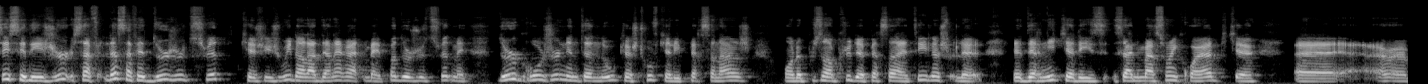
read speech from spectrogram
sais, c'est des jeux. Là, ça fait deux jeux de suite que j'ai joué dans la dernière. Ben, pas deux jeux de suite, mais deux gros jeux Nintendo que je trouve que les personnages ont de plus en plus de personnalité. Le, dernier qui a des animations incroyables, puis que euh,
